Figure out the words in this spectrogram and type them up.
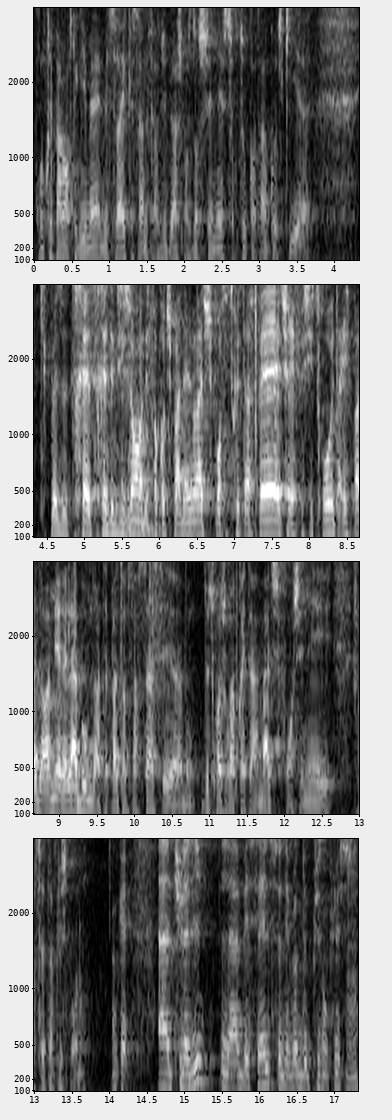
pour nous préparer, entre guillemets. Mais c'est vrai que ça va nous faire du bien, je pense, d'enchaîner, surtout quand tu as un coach qui, euh, qui peut être très, très exigeant. Des fois, quand tu parles des matchs, tu penses à ce que tu as fait, tu réfléchis trop, tu n'arrives pas à dormir. Et là, boum, non, tu n'as pas le temps de faire ça. C'est euh, bon, deux, trois jours après, tu as un match, il faut enchaîner. Et je pense que ça va être un plus pour nous. Ok. Euh, tu l'as dit, la BCL se développe de plus en plus, Mhm.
